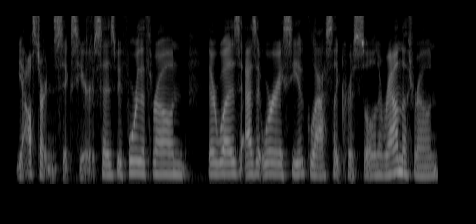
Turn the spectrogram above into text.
yeah, I'll start in six here. It says, Before the throne, there was, as it were, a sea of glass like crystal, and around the throne,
